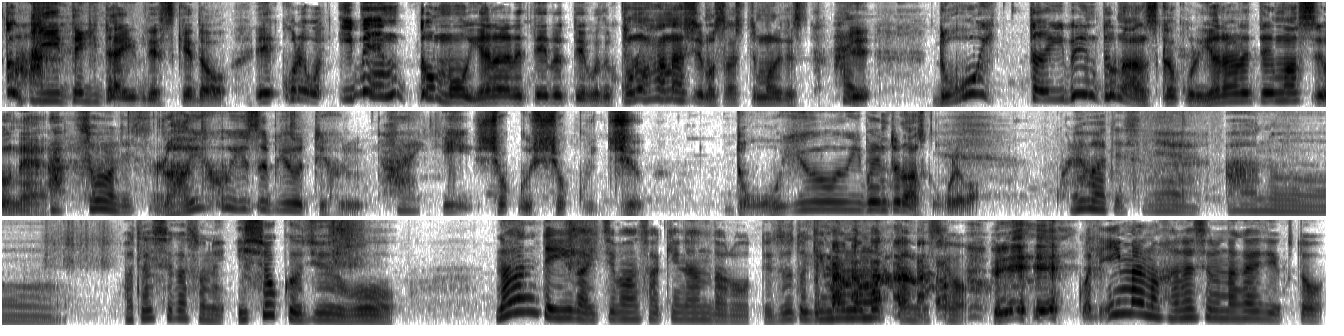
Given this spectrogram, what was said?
と聞いていきたいんですけどえこれはイベントもやられてるっていうことでこの話もさせてもらいです、はい。えどういったイベントなんですか？これやられてますよね。あそうです。 Life is Beautiful はい。衣食食住。どういうイベントなんですかこれは？これはですねあのー私がその衣食住をなんで「衣」が一番先なんだろうってずっと疑問に思ったんですよ。ええこれ今の話の流れでいくと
